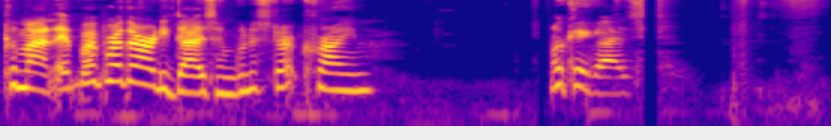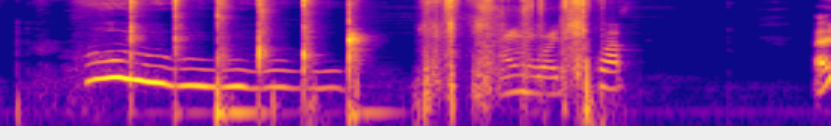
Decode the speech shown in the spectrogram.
Come on, if my brother already dies, I'm gonna start crying. Okay, guys. Ooh. I don't know why I just. I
